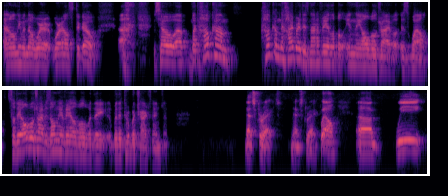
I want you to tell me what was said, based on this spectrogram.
I don't even know where where else to go. Uh, so, uh, but how come? How come the hybrid is not available in the all-wheel drive as well? So the all-wheel drive is only available with the with the turbocharged engine. That's correct. That's correct. Well, um, we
